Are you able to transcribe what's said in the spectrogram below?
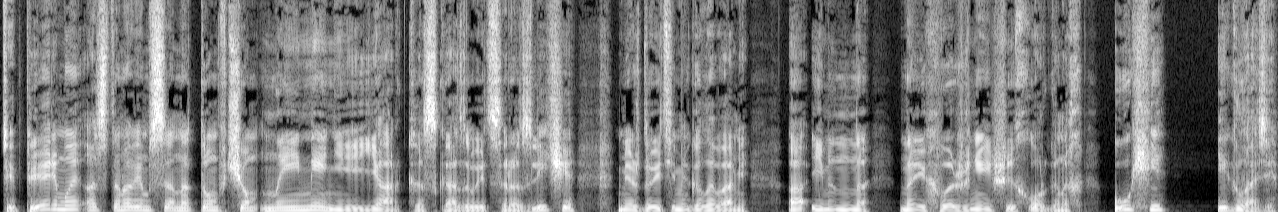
Теперь мы остановимся на том, в чем наименее ярко сказывается различие между этими головами — а именно на их важнейших органах — ухе и глазе.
